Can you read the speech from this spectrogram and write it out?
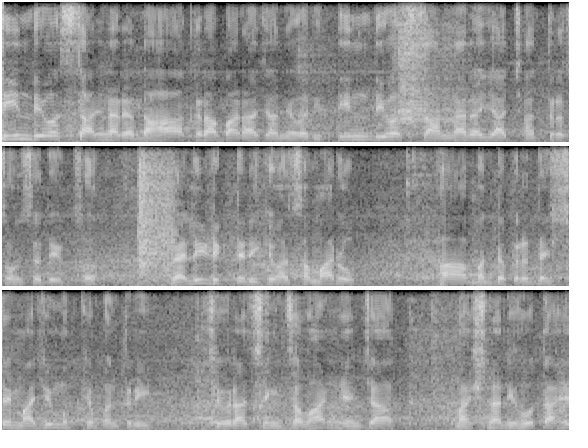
तीन दिवस चालणाऱ्या दहा अकरा बारा जानेवारी तीन दिवस चालणाऱ्या या छात्र संसदेचं व्हॅलिडिक्टरी किंवा समारोप हा मध्य प्रदेशचे माजी मुख्यमंत्री शिवराज सिंग चव्हाण यांच्या भाषणाने होत आहे.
